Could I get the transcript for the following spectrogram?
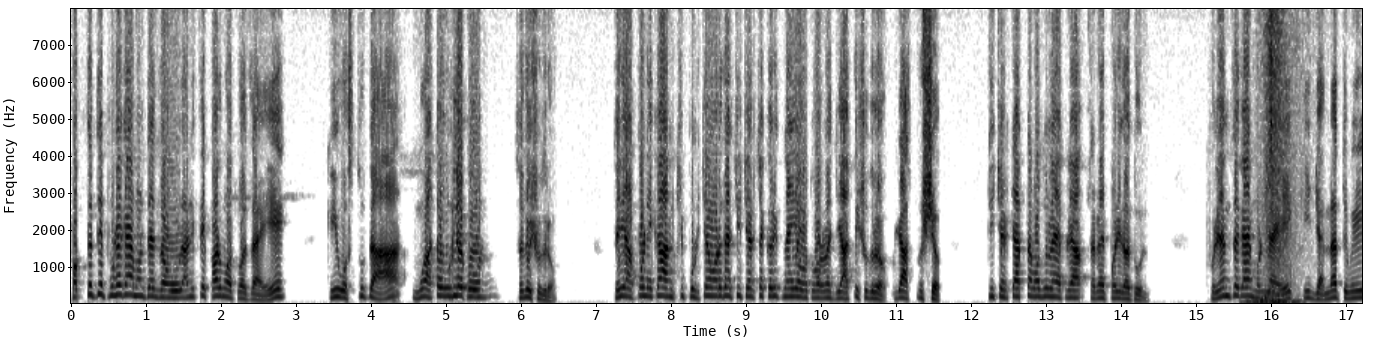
फक्त ते पुढे काय म्हणतात जाऊन आणि ते फार महत्वाचं आहे की वस्तुता मग आता उरले कोण? सगळे शूद्र. तरी आपण एका आणखी पुढच्या वर्गाची चर्चा करीत नाही आहोत वर्णाची अतिशूद्र म्हणजे अस्पृश्य. ती चर्चा आता बाजूला आहे आपल्या सगळ्या परिघातून. फुल्यांचं काय म्हणणं आहे की ज्यांना तुम्ही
